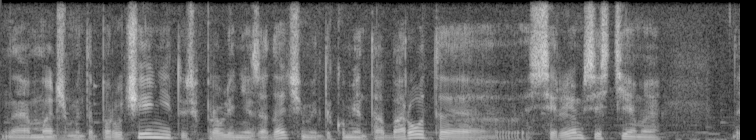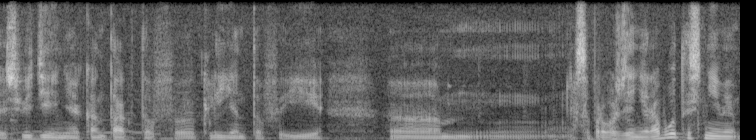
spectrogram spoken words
менеджмента поручений, то есть управления задачами, документооборота, CRM-системы, то есть ведение контактов э, клиентов и э, сопровождение работы с ними.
